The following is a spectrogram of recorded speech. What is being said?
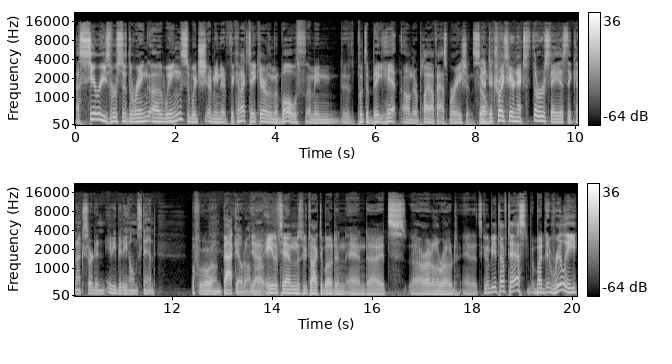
a series versus the ring uh, Wings, which I mean, if the Canucks take care of them in both, I mean, it puts a big hit on their playoff aspirations. So yeah, Detroit's here next Thursday as the Canucks start an itty bitty homestand before going back out on yeah, the road. eight of ten as we talked about, and and uh, it's uh, are out on the road, and it's going to be a tough test. But really,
